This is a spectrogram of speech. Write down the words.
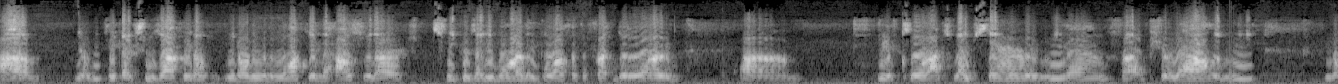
um, you know, we take our shoes off. We don't, we don't even walk in the house with our sneakers anymore. They go off at the front door and, um, we have Clorox wipes there and we have, uh, Purell and we, you know,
